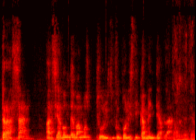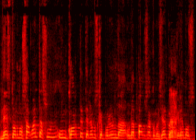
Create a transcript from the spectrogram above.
trazar hacia dónde vamos futbolísticamente hablando. Néstor, ¿nos aguantas un, un corte? Tenemos que poner una, una pausa comercial, pero Claro. queremos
